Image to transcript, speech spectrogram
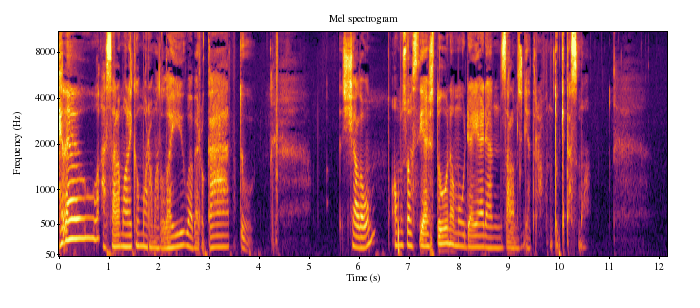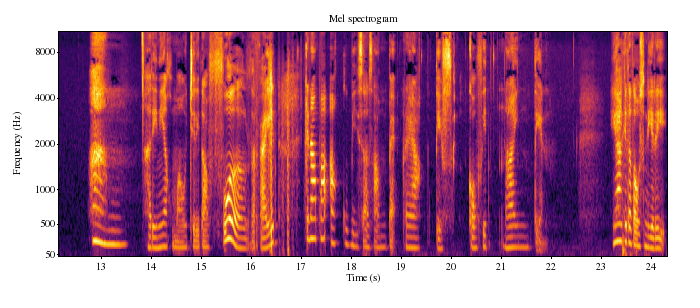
Hello, Assalamualaikum warahmatullahi wabarakatuh. Shalom, Om Swastiastu, Namo Buddhaya, dan salam sejahtera untuk kita semua. Hmm, hari ini aku mau cerita full terkait kenapa aku bisa sampai reaktif COVID-19. Ya, kita tahu sendiri,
